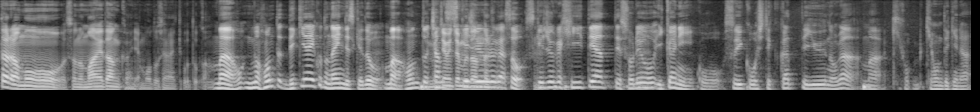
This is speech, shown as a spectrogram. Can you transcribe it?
たらもうその前段階には戻せないってことか。まあまあ本当できないことないんですけど、うん。まあ本当ちゃんとスケジュールがそうスケジュールが引いてあってそれをいかにこう遂行していくかっていうのがまあ基本基本的な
